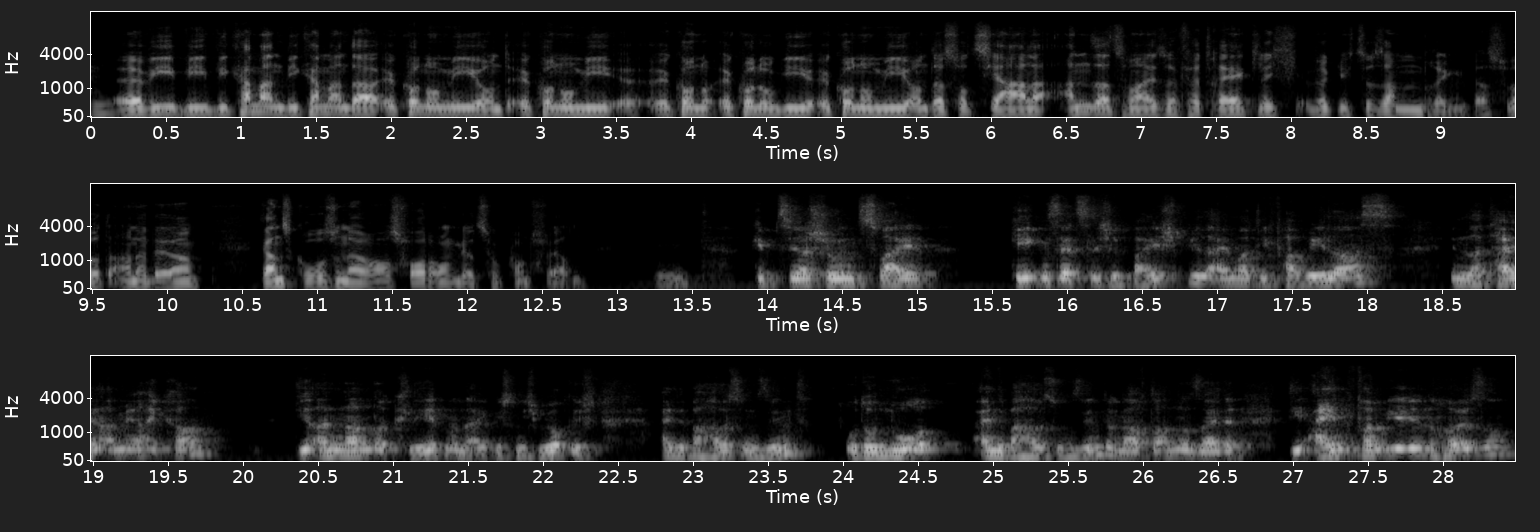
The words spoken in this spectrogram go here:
Mhm. Äh, wie, wie, wie, kann man, wie kann man da Ökonomie und Ökonomie, Öko, Ökologie, Ökonomie und das Soziale ansatzweise verträglich wirklich zusammenbringen? Das wird eine der ganz großen Herausforderungen der Zukunft werden. Mhm. Gibt es ja schon zwei gegensätzliche Beispiele. Einmal die Favelas in Lateinamerika, die aneinander kleben und eigentlich nicht wirklich eine Behausung sind oder nur eine Behausung sind und auf der anderen Seite die Einfamilienhäuser,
